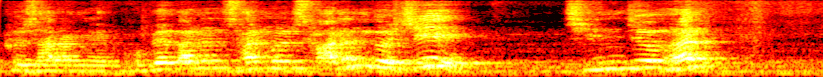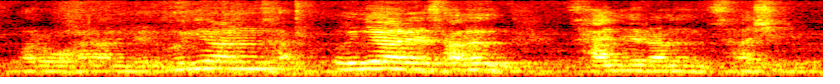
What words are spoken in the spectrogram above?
그 사랑에 고백하는 삶을 사는 것이 진정한 바로 하나님의 은혜, 안에 사는 삶이라는 사실입니다.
